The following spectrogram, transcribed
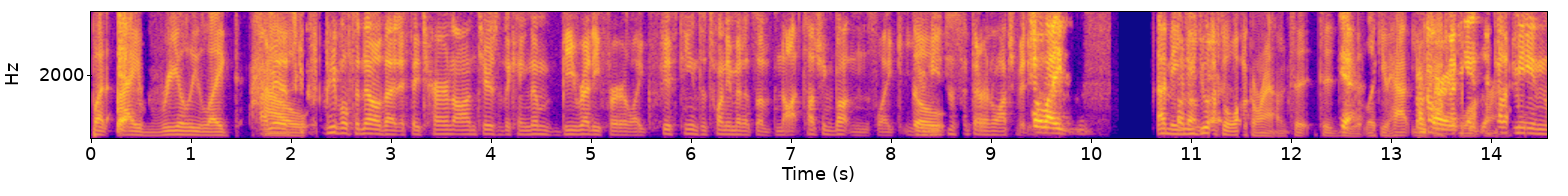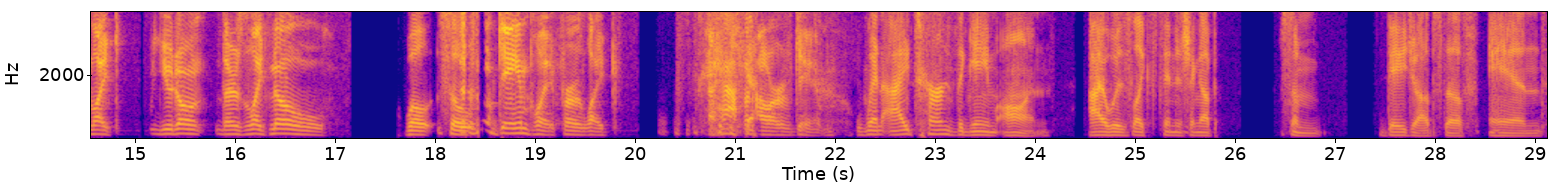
but but Yeah. I really liked how. I mean, it's good for people to know that if they turn on Tears of the Kingdom, be ready for like 15 to 20 minutes of not touching buttons. Like you So- need to sit there and watch videos. So like, I mean, Oh, you no, do go have to walk around to to do Yeah. it. Like you have you I'm have sorry, to yeah, walk yeah. but I mean, like you don't. There's like no. Well, so there's no gameplay for like a half an hour of game. When I turned the game on, I was like finishing up some day job stuff and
